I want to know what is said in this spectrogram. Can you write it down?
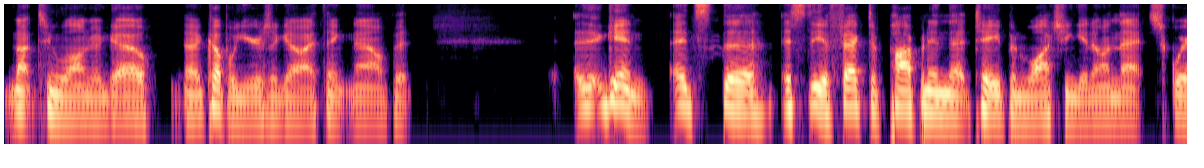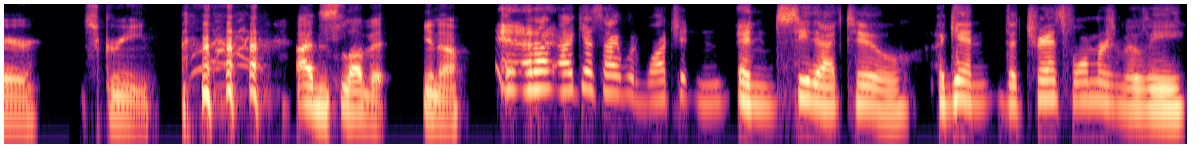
not too long ago, a couple years ago, I think now. But uh, again, it's the it's the effect of popping in that tape and watching it on that square screen. I just love it, you know. And, and I, I guess I would watch it and, and see that too. Again, the Transformers movie,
